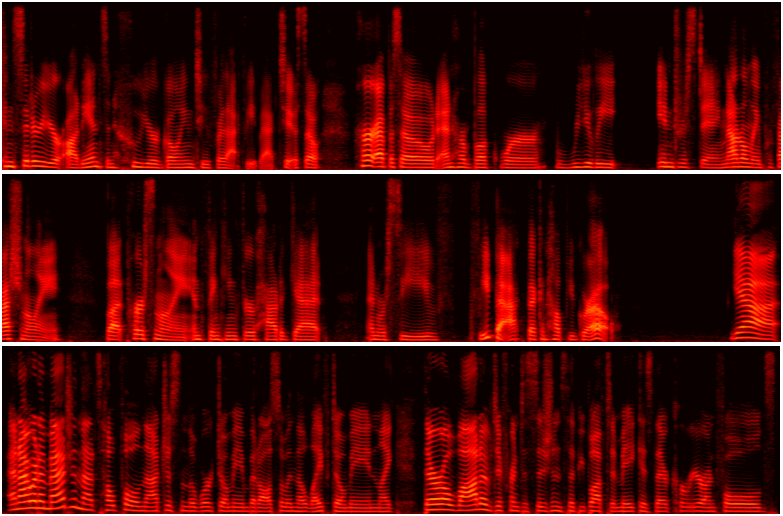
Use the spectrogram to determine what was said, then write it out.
consider your audience and who you're going to for that feedback too. So her episode and her book were really interesting, not only professionally, but personally in thinking through how to get and receive feedback that can help you grow. Yeah, and I would imagine that's helpful not just in the work domain but also in the life domain. Like there are a lot of different decisions that people have to make as their career unfolds,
